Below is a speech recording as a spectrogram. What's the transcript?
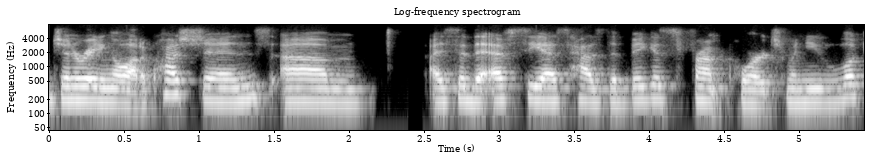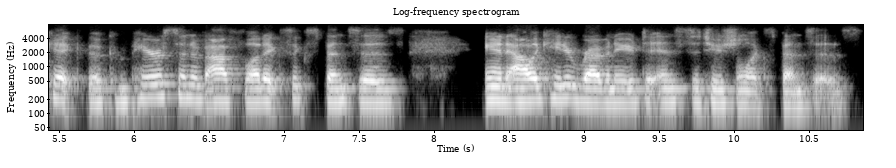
generating a lot of questions. Um, I said the FCS has the biggest front porch when you look at the comparison of athletics expenses and allocated revenue to institutional expenses.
